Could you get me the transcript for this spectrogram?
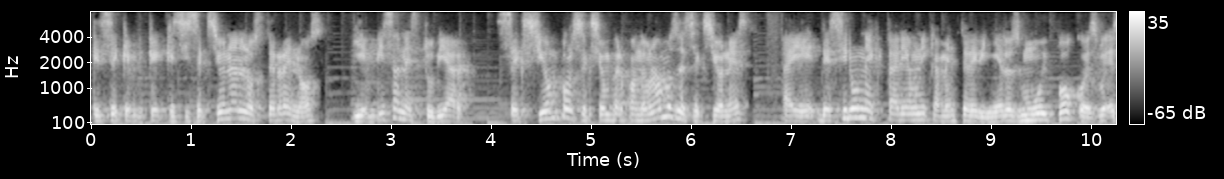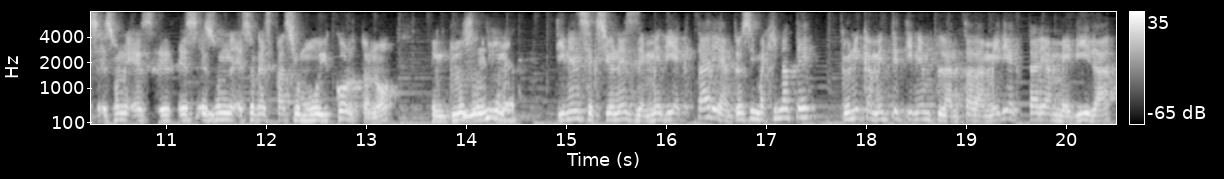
que, se, que, que si seccionan los terrenos y empiezan a estudiar sección por sección, pero cuando hablamos de secciones, eh, decir una hectárea únicamente de viñedo es muy poco, es, es, un, es un, espacio muy corto, ¿no? Incluso tienen, secciones de media hectárea, entonces imagínate que únicamente tienen plantada media hectárea medida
